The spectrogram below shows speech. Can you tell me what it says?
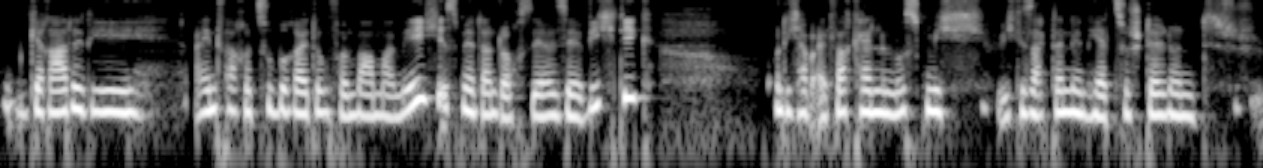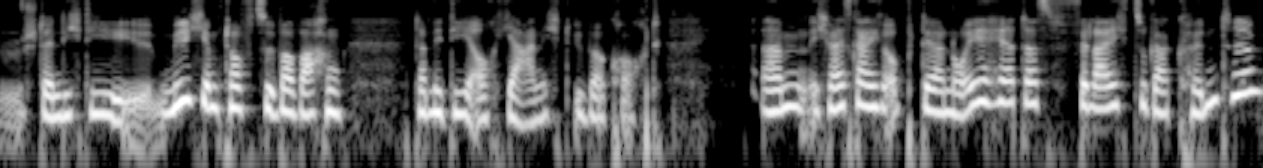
Gerade die einfache Zubereitung von warmer Milch ist mir dann doch sehr, sehr wichtig. Und ich habe einfach keine Lust, mich, wie gesagt, an den Herd zu stellen und ständig die Milch im Topf zu überwachen, damit die auch ja nicht überkocht. Ähm, ich weiß gar nicht, ob der neue Herd das vielleicht sogar könnte,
